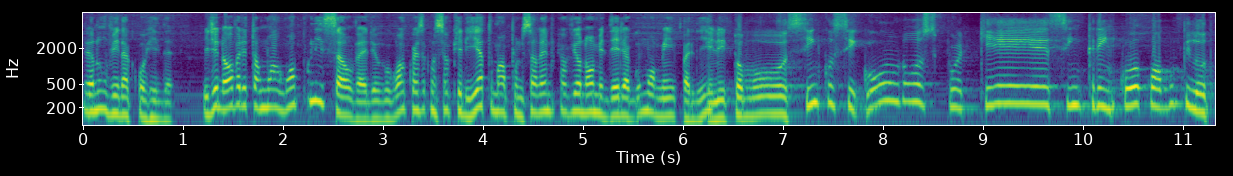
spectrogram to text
eu não vi na corrida. E de novo ele tomou alguma punição, velho. Alguma coisa aconteceu. Eu queria tomar uma punição. Eu lembro que eu vi o nome dele em algum momento ali. Ele tomou 5 segundos porque se encrencou com algum piloto.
